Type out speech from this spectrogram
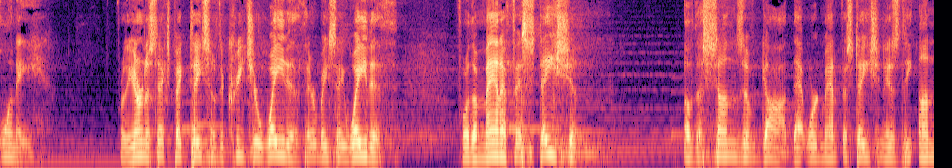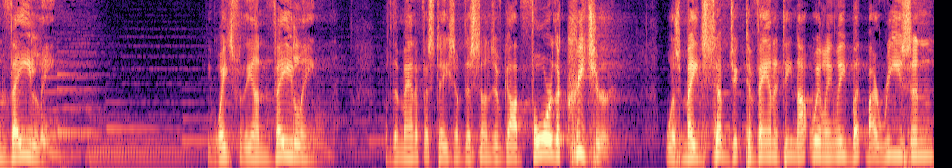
20. For the earnest expectation of the creature waiteth. Everybody say, waiteth. For the manifestation of the sons of God. That word manifestation is the unveiling. He waits for the unveiling of the manifestation of the sons of God. For the creature was made subject to vanity, not willingly, but by reason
